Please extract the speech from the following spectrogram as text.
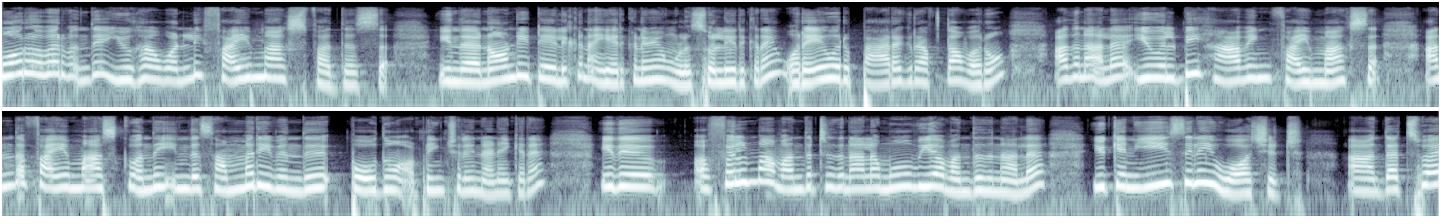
மோர் ஓவர் வந்து you have only five marks for this இந்த நான் டீட்டெயிலுக்கு நான் ஏற்கனவே உங்களுக்கு சொல்லியிருக்கிறேன். ஒரே ஒரு பேராகிராஃப் தான் வரும். அதனால் you will be having five marks அந்த ஃபைவ் மார்க்ஸ்க்கு வந்து இந்த சம்மரி வந்து போதும் அப்படின்னு சொல்லி நினைக்கிறேன். இது ஃபில்மாக வந்துட்டதுனால மூவியாக வந்ததுனால you can easily watch it that's why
